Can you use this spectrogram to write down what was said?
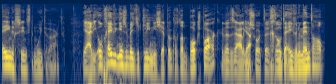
enigszins de moeite waard. Ja, die omgeving is een beetje klinisch. Je hebt ook nog dat boxpark. En dat is eigenlijk Ja. een soort eh, grote evenementenhal.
